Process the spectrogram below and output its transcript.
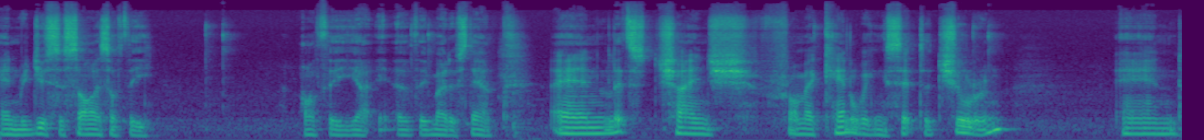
and reduce the size of the of the uh, of the motifs down. And let's change from our candle wicking set to children and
